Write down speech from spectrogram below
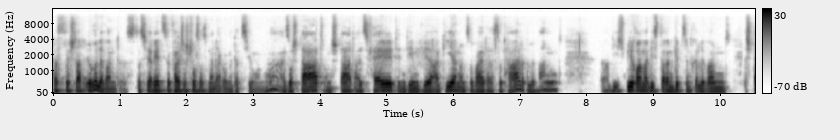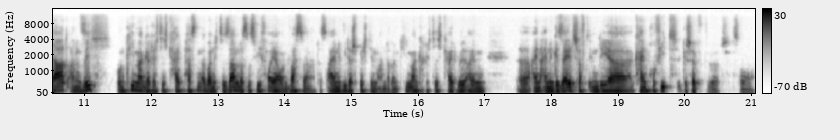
dass der Staat irrelevant ist. Das wäre jetzt der falsche Schluss aus meiner Argumentation. Ne? Also Staat und Staat als Feld, in dem wir agieren und so weiter, ist total relevant. Äh, die Spielräume, die es darin gibt, sind relevant. Staat an sich und Klimagerechtigkeit passen aber nicht zusammen. Das ist wie Feuer und Wasser. Das eine widerspricht dem anderen. Klimagerechtigkeit will ein, äh, eine, eine Gesellschaft, in der kein Profit geschöpft wird. So.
